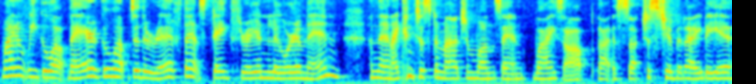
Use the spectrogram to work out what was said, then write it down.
why don't we go up there? Go up to the roof. Let's dig through and lower him in. And then I can just imagine one saying, Wise up. That is such a stupid idea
